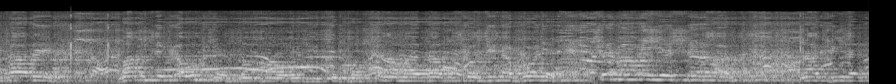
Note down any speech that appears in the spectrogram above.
altary, mam tylko uczest, mam mało rodzicy, pod ścianą altarza schodzenia płonie. Przed wami jeszcze raz, na chwilę.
